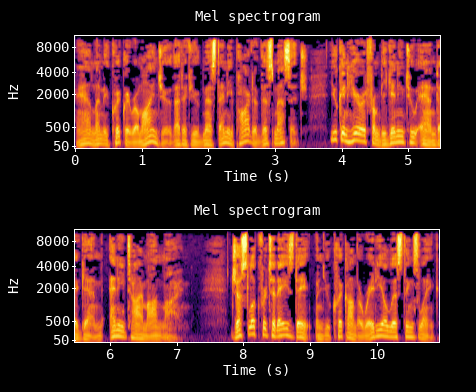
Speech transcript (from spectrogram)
And let me quickly remind you that if you've missed any part of this message, you can hear it from beginning to end again anytime online. Just look for today's date when you click on the radio listings link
